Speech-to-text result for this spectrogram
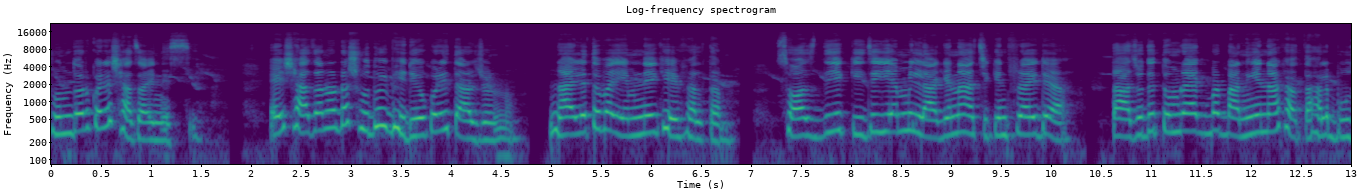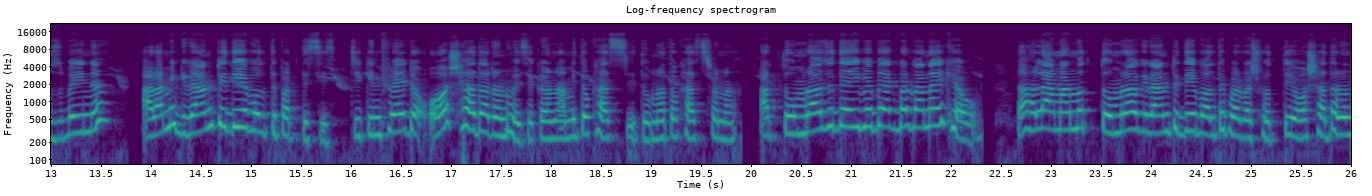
সুন্দর করে সাজাই নিচ্ছি। এই সাজানোটা শুধুই ভিডিও করি তার জন্য। নাইলে তো ভাই এমনিই খেয়ে ফেলতাম। সস দিয়ে কী যে আমি লাগে না চিকেন ফ্রাইডা। তা যদি তোমরা একবার বানিয়ে না খাও, তাহলে বুঝবেই না। আর আমি গ্যারান্টি দিয়ে বলতে পারতেছি, চিকেন ফ্রাইডা অসাধারণ হয়েছে, কারণ আমি তো খাচ্ছি, তোমরা তো খাচ্ছ না। আর তোমরাও যদি এইভাবে একবার বানাই খাও, তাহলে আমার মত তোমরাও গ্যারান্টি দিয়ে বলতে পারবা, সত্যি অসাধারণ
